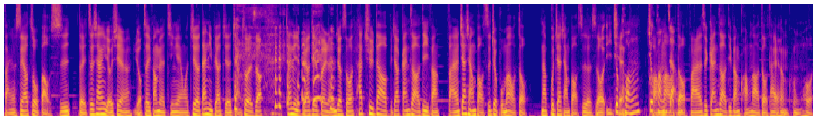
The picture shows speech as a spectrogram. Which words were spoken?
反而是要做保湿，对，这像有一些人有这一方面的经验。我记得丹尼表姐讲座的时候，丹尼表姐本人就说，她去到比较干燥的地方，反而加强保湿就不冒痘。那不加强保湿的时候，以前就狂就狂冒痘，反而是干燥的地方狂冒痘，他也很困惑。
